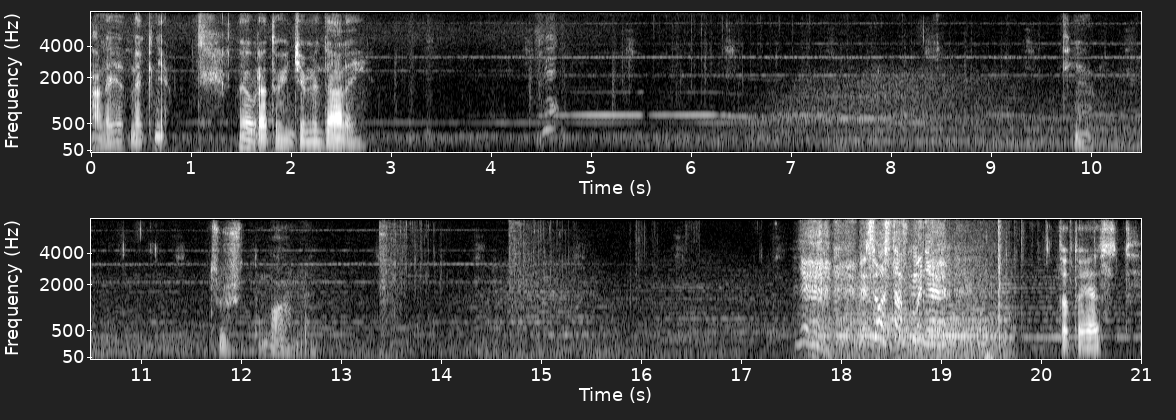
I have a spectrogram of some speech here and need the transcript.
Ale jednak nie. Dobra, to idziemy dalej. Tie. Cóż tu mamy? Nie, zostaw mnie! Co to jest?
